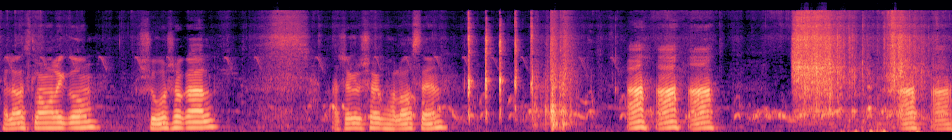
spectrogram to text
হ্যালো, আসসালামু আলাইকুম। শুভ সকাল। আশা করি সবাই ভালো আছেন। আহ আহ আহ। আহ আহ।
